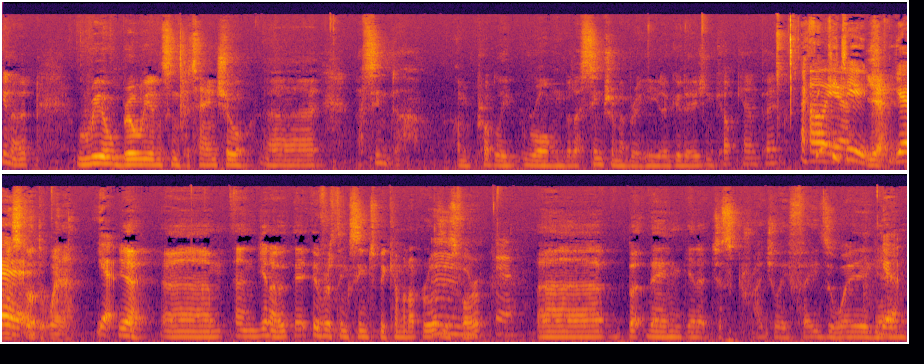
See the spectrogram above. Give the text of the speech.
you know real brilliance and potential. Uh, I seem to, I'm probably wrong, but I seem to remember he had a good Asian Cup campaign. I think Oh, he yeah. did. Yeah, well, yeah, scored the winner. yeah. Yeah, um, and you know everything seemed to be coming up roses Mm. for him. yeah. Uh, but then you know, it just gradually fades away again.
